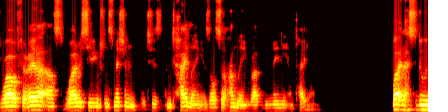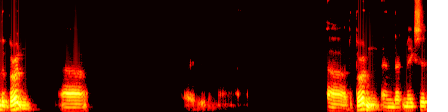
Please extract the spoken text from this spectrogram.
Joao Ferreira asked why receiving transmission, which is entitling, is also humbling rather than mainly entitling. Well, it has to do with the burden. Uh, uh, the burden, and that makes it.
